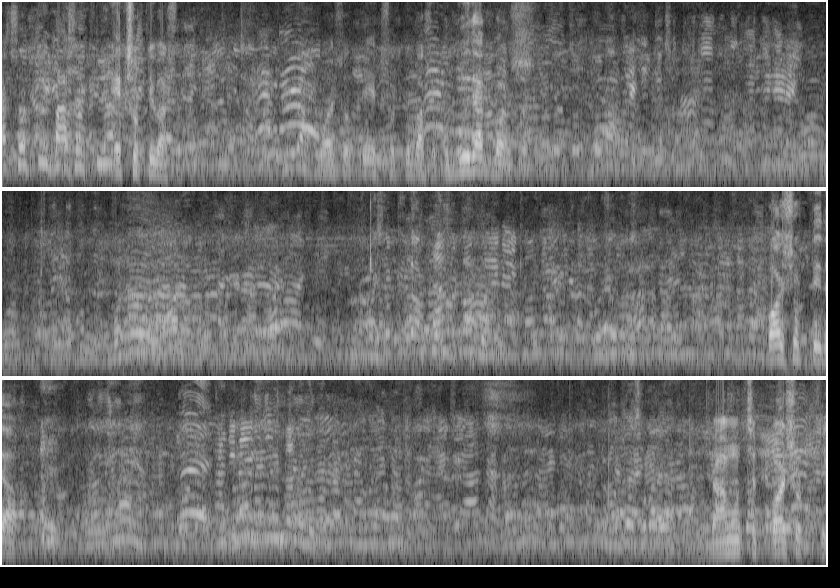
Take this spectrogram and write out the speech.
একষট্টি, বাষট্টি। একষট্টি বাষট্টি পঁয়ষট্টি, একষট্টি, বাষট্টি, দুই দাঁত বয়স। পঁয়ষট্টি দাম দাম হচ্ছে পঁয়ষট্টি।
